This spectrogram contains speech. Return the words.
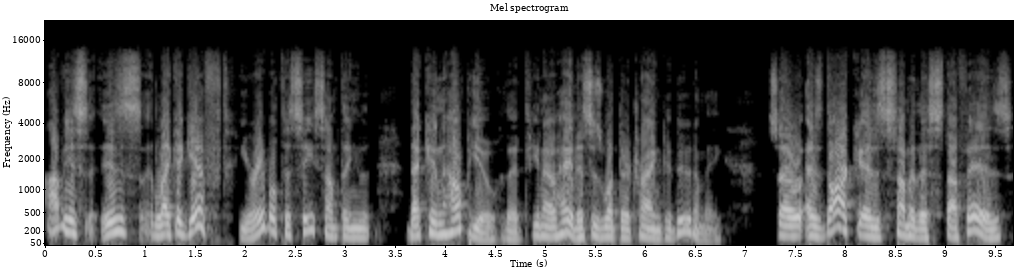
obvious, is like a gift. You're able to see something that can help you. That you know, hey, this is what they're trying to do to me. So as dark as some of this stuff is,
